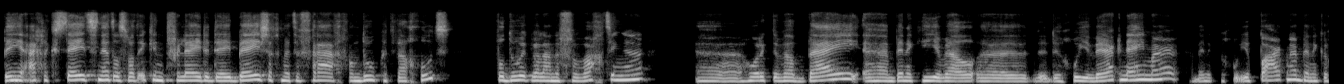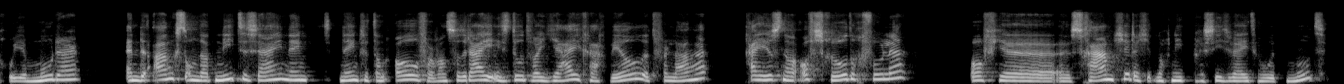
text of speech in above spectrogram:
ben je eigenlijk steeds, net als wat ik in het verleden deed, bezig met de vraag van doe ik het wel goed? Voldoe ik wel aan de verwachtingen? Uh, hoor ik er wel bij? Uh, ben ik hier wel uh, de, de goede werknemer? Ben ik een goede partner? Ben ik een goede moeder? En de angst om dat niet te zijn, neemt, neemt het dan over. Want zodra je iets doet wat jij graag wil, het verlangen, ga je heel snel of schuldig voelen, of je uh, schaamt je dat je het nog niet precies weet hoe het moet.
